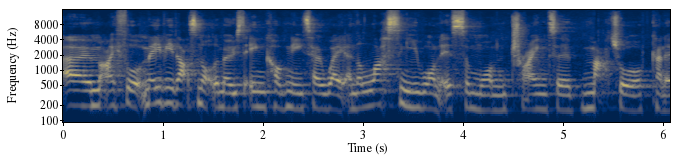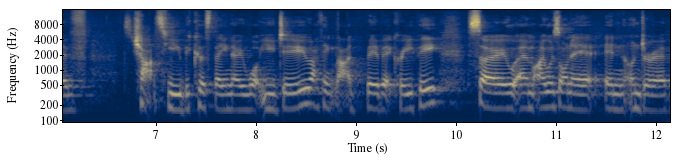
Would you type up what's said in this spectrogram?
um, I thought maybe that's not the most incognito way. And the last thing you want is someone trying to match or kind of chat to you because they know what you do. I think that'd be a bit creepy. So um, I was on it in under a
